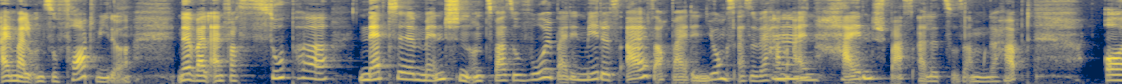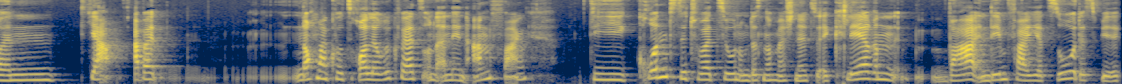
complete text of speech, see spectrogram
einmal und sofort wieder. Ne, weil einfach super nette Menschen und zwar sowohl bei den Mädels als auch bei den Jungs. Also wir haben mhm. einen Heidenspaß alle zusammen gehabt. Und ja, aber nochmal kurz Rolle rückwärts und an den Anfang. Die Grundsituation, um das nochmal schnell zu erklären, war in dem Fall jetzt so, dass wir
